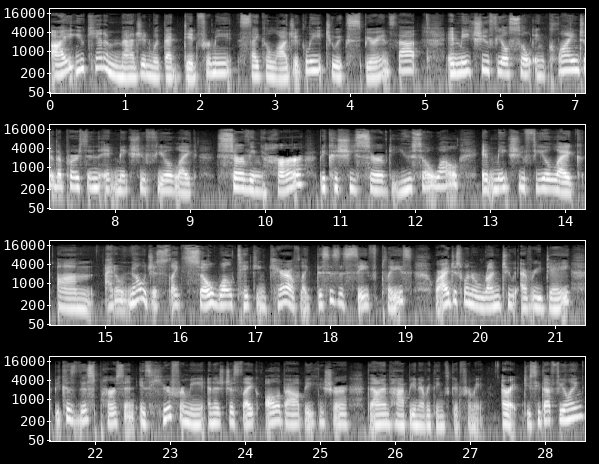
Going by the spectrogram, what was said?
I you can't imagine what that did for me psychologically to experience that. It makes you feel so inclined to the person. It makes you feel like serving her because she served you so well. It makes you feel like um I don't know, just like so well taken care of. Like this is a safe place where I just want to run to every day because this person is here for me and it's just like all about making sure that I'm happy and everything's good for me. All right, do you see that feeling?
